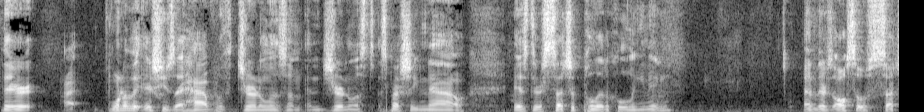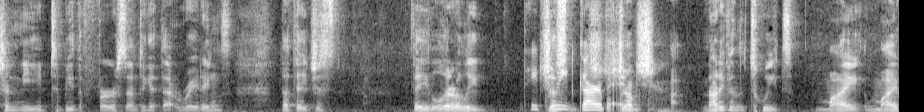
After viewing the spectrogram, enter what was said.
there I, one of the issues I have with journalism and journalists especially now is there's such a political leaning and there's also such a need to be the first and to get that ratings that they just they literally they tweet garbage. Jump, not even the tweets. My my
